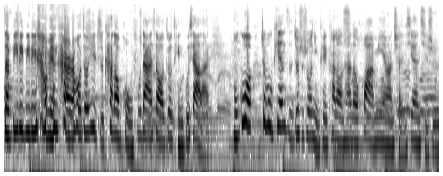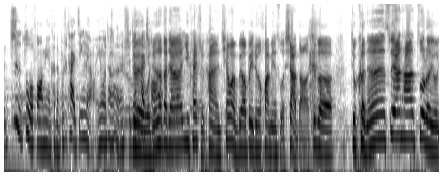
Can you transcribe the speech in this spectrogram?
在哔哩哔哩上面看，然后就一直看到捧腹大笑，就停不下来。不过这部片子就是说，你可以看到它的画面啊，呈现其实制作方面可能不是太精良，因为它可能时间太长。对，我觉得大家一开始看千万不要被这个画面所吓到，这个就可能虽然它做了有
